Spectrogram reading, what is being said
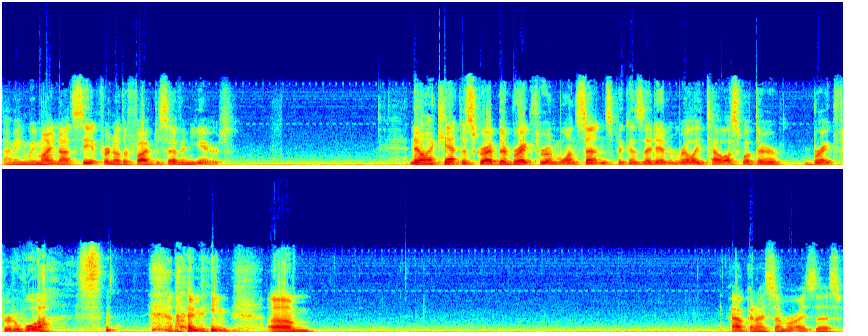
I mean, we might not see it for another five to seven years. Now, I can't describe their breakthrough in one sentence because they didn't really tell us what their breakthrough was. I mean, um, how can I summarize this?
